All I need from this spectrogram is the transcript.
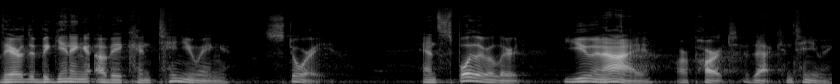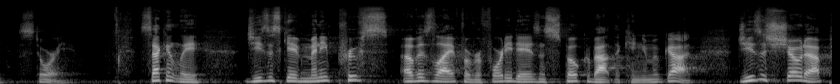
They're the beginning of a continuing story. And spoiler alert, you and I are part of that continuing story. Secondly, Jesus gave many proofs of his life over 40 days and spoke about the kingdom of God. Jesus showed up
